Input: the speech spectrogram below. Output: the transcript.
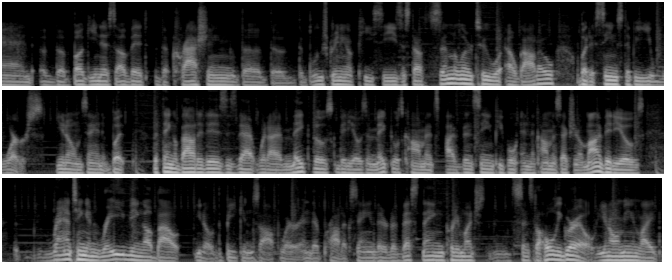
and the bugginess of it, the crashing, the, the the blue screening of PCs and stuff, similar to Elgato, but it seems to be worse. You know what I'm saying? But the thing about it is, is that when I make those videos and make those comments, I've been seeing people in the comment section of my videos ranting and raving about you know the BEACN software and their products, saying they're the best thing pretty much since the Holy Grail. You know what I mean? Like,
